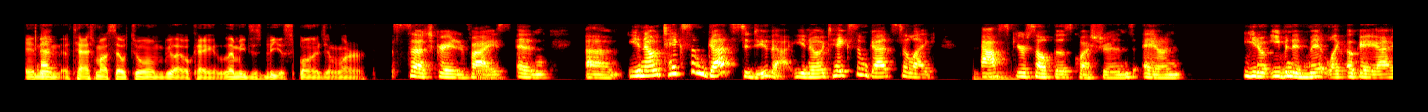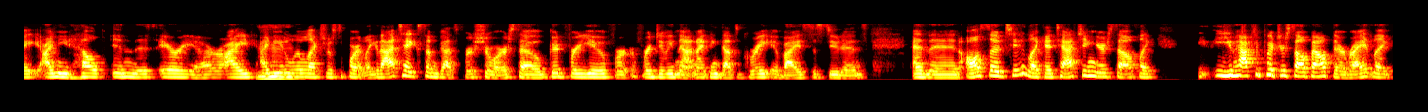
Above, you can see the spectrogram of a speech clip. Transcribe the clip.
and then attach myself to them and be like, okay, let me just be a sponge and learn. Such great advice. And um, you know, take some guts to do that. You know, take some guts to like. Ask yourself those questions and you know even admit like okay i i need help in this area or i mm-hmm. i need a mm-hmm. little extra support like that takes some guts for sure so good for you for for doing that and i think that's great advice to students and then also too like attaching yourself like you have to put yourself out there right like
